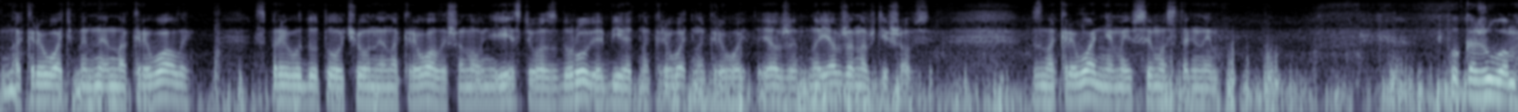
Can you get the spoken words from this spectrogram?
Накривати ми не накривали. З приводу того, чого не накривали, шановні, є у вас здоров'я, бігати, накривати, накривайте. Я вже, ну, я вже навтішався з накриванням і всім остальним. Покажу вам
